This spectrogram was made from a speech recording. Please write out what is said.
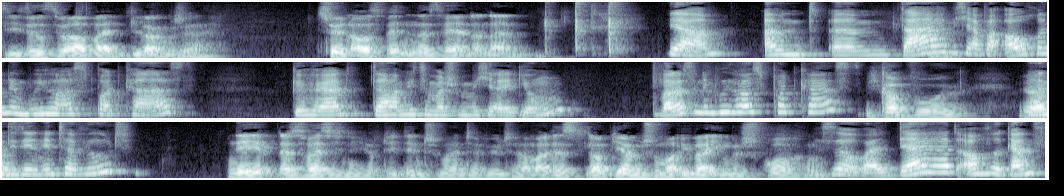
die Dressurarbeit die Longe. Schön ausbinden das Pferd und dann. Ja, und ähm, da habe ich aber auch in dem WeHorse Podcast gehört, da haben die zum Beispiel Michael Jung. War das in dem WeHorse Podcast? Ich glaube wohl. Ja. Haben die den interviewt? Nee, das weiß ich nicht, ob die den schon mal interviewt haben. Aber das glaube, die haben schon mal über ihn gesprochen. So, weil der hat auch so ganz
